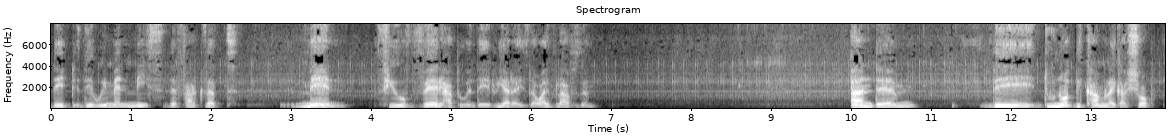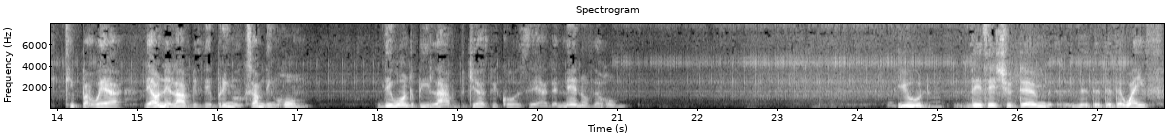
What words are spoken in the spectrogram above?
they, the women miss the fact that men feel very happy when they realize the wife loves them. And um, they do not become like a shopkeeper where they are only loved if they bring something home. They want to be loved just because they are the men of the home. You, they, they should, um, the, the, the wife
